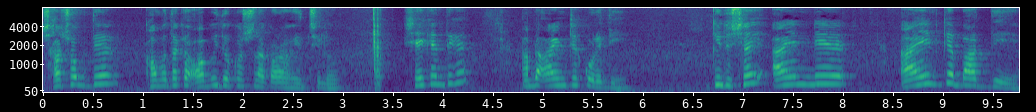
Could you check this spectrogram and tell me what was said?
শাসকদের ক্ষমতাকে অবৈধ ঘোষণা করা হয়েছিল। সেইখান থেকে আমরা আইনটা করে দিই। কিন্তু সেই আইনের, আইনকে বাদ দিয়ে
